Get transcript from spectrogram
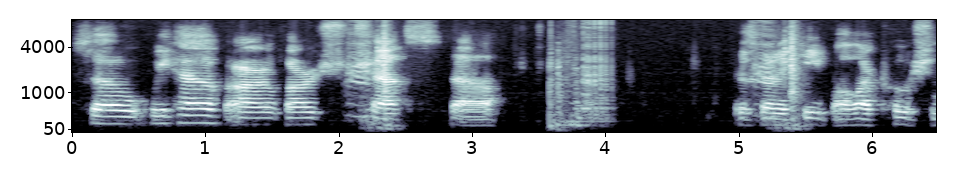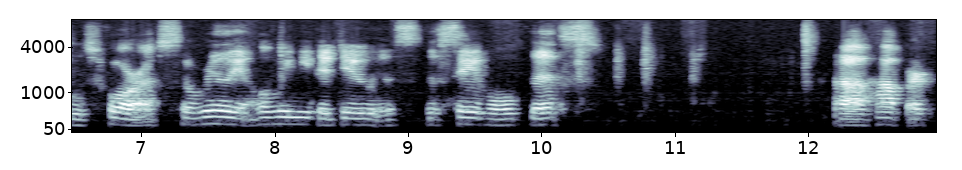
So we have our large chest uh, is going to keep all our potions for us. So really all we need to do is disable this uh, hopper.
